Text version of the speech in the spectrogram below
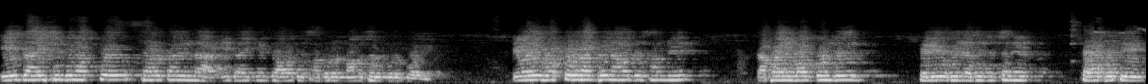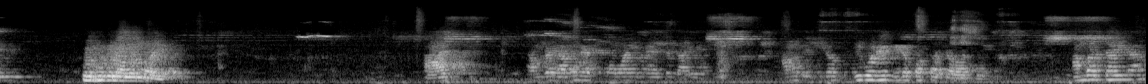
এই দায় শুধুমাত্র সরকারের না, এই দায় কিন্তু আমাদের সাধারণ মানুষের উপরে পড়ে। এবারে বক্তব্য রাখবেন আমাদের সামনে চাপাইনবাবগঞ্জের টেলিভিশন অ্যাসোসিয়েশনের সভাপতি রফিকুল আলম ভাই। আজ আমরা এমন এক সময় এখানে দাঁড়িয়েছি আমাদের নির- জীবনের নিরাপত্তা চাওয়ার জন্য। আমরা চাই না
